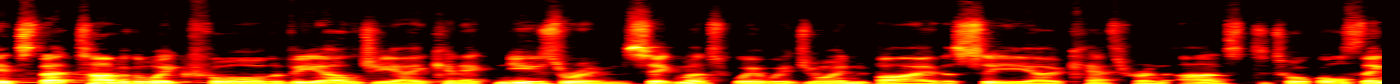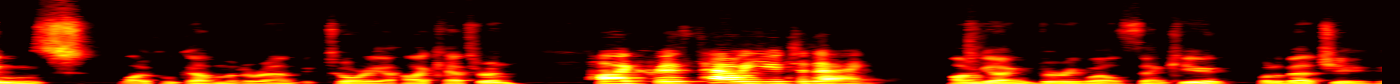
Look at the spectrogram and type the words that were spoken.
It's that time of the week for the VLGA Connect newsroom segment where we're joined by the CEO, Catherine Arndt, to talk all things local government around Victoria. Hi, Catherine. Hi, Chris. How are you today? I'm going very well, thank you. What about you?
